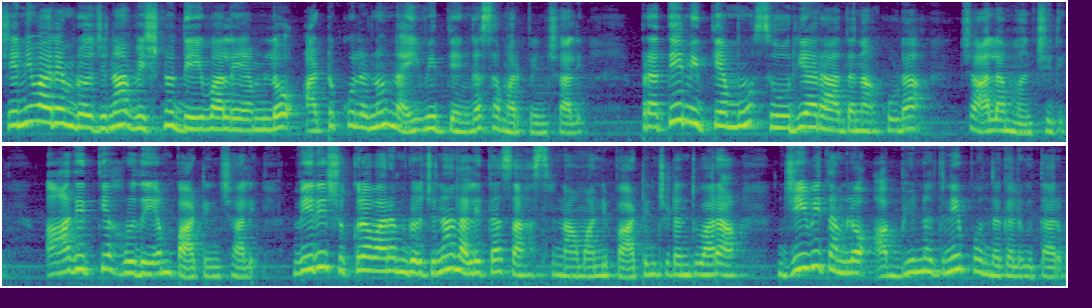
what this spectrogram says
శనివారం రోజున విష్ణు దేవాలయంలో అటుకులను నైవేద్యంగా సమర్పించాలి. ప్రతి నిత్యము సూర్యారాధన కూడా చాలా మంచిది. ఆదిత్య హృదయం పాటించాలి. వీరి శుక్రవారం రోజున లలిత సహస్రనామాన్ని పాటించడం ద్వారా జీవితంలో అభ్యున్నతిని పొందగలుగుతారు.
